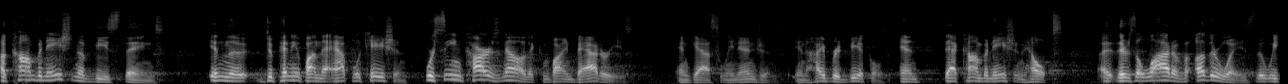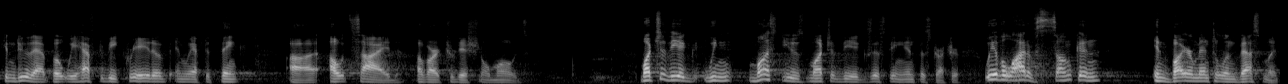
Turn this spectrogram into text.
a combination of these things in the, depending upon the application. We're seeing cars now that combine batteries and gasoline engines in hybrid vehicles, and that combination helps. Uh, there's a lot of other ways that we can do that, but we have to be creative and we have to think uh, outside of our traditional modes. Much of the, we must use much of the existing infrastructure. We have a lot of sunken environmental investment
